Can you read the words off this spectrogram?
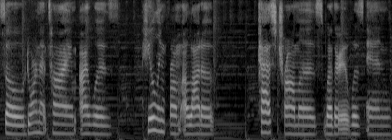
So during that time, I was healing from a lot of past traumas, whether it was in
